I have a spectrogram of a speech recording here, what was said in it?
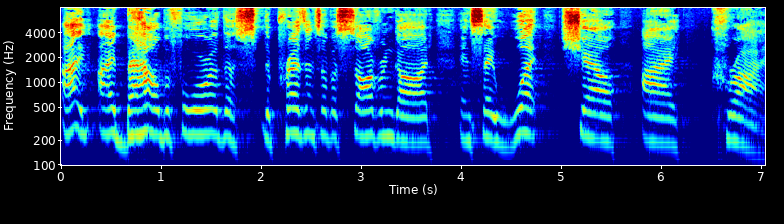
I, I bow before the, the presence of a sovereign God and say, What shall I cry?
